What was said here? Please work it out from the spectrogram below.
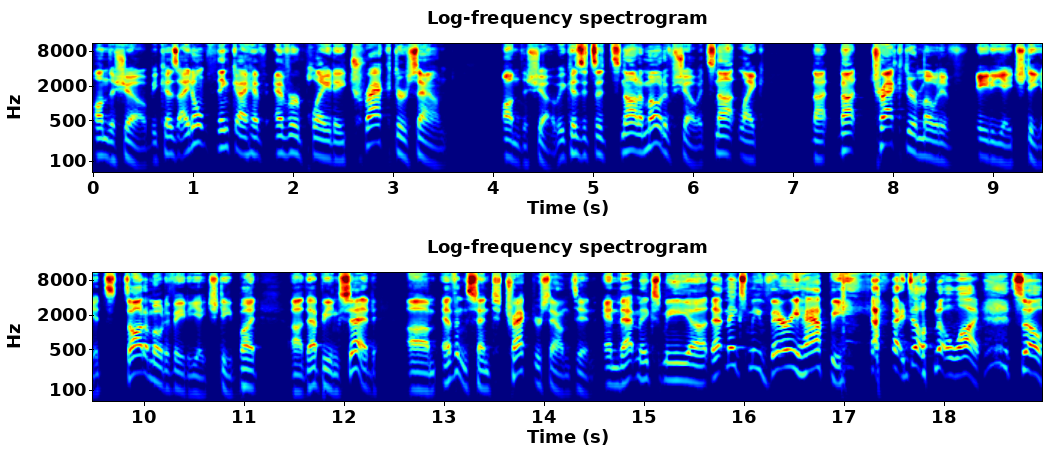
on the show because I don't think I have ever played a tractor sound on the show because it's it's not a motive show. It's not like not not tractor motive ADHD. It's it's automotive ADHD. But uh, that being said, um, Evan sent tractor sounds in, and that makes me uh, that makes me very happy. I don't know why. So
